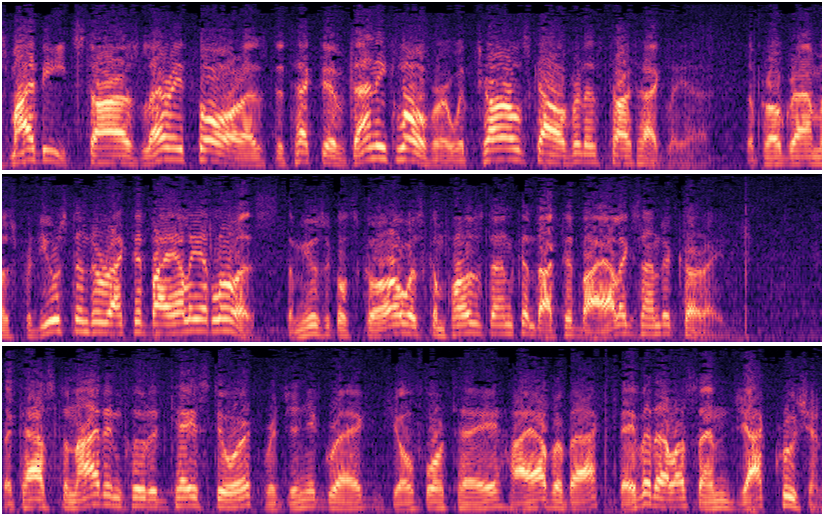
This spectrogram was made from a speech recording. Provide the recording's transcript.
Broadway's My Beat stars Larry Thor as Detective Danny Clover with Charles Calvert as Tartaglia. The program was produced and directed by Elliott Lewis. The musical score was composed and conducted by Alexander Courage. The cast tonight included Kay Stewart, Virginia Gregg, Joe Forte, Hy Averback, David Ellis, and Jack Kruschen.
